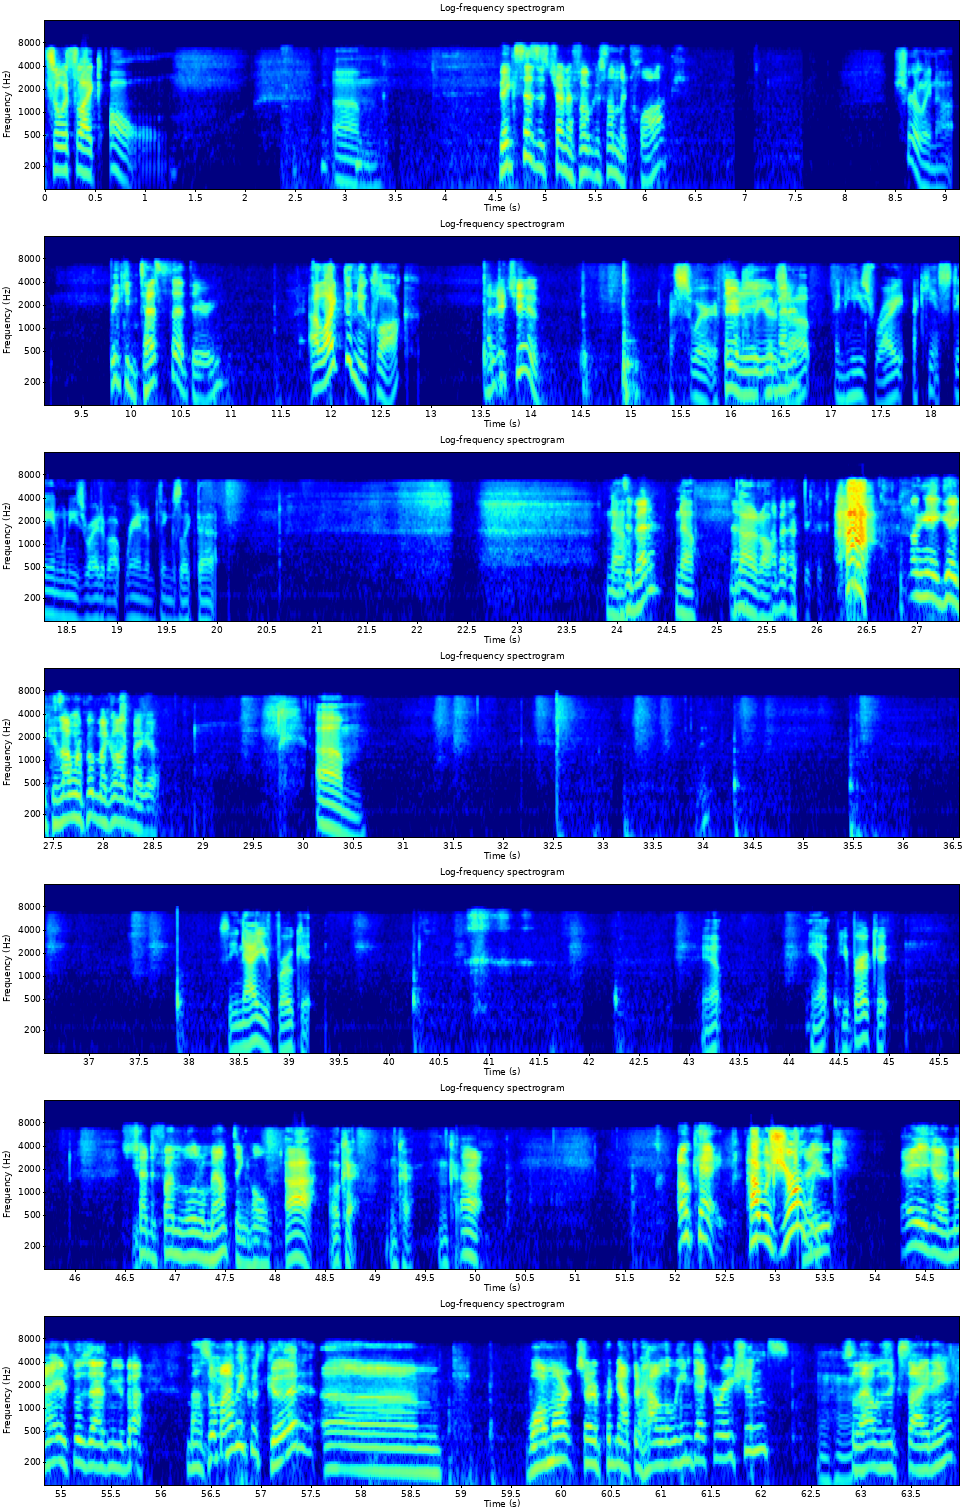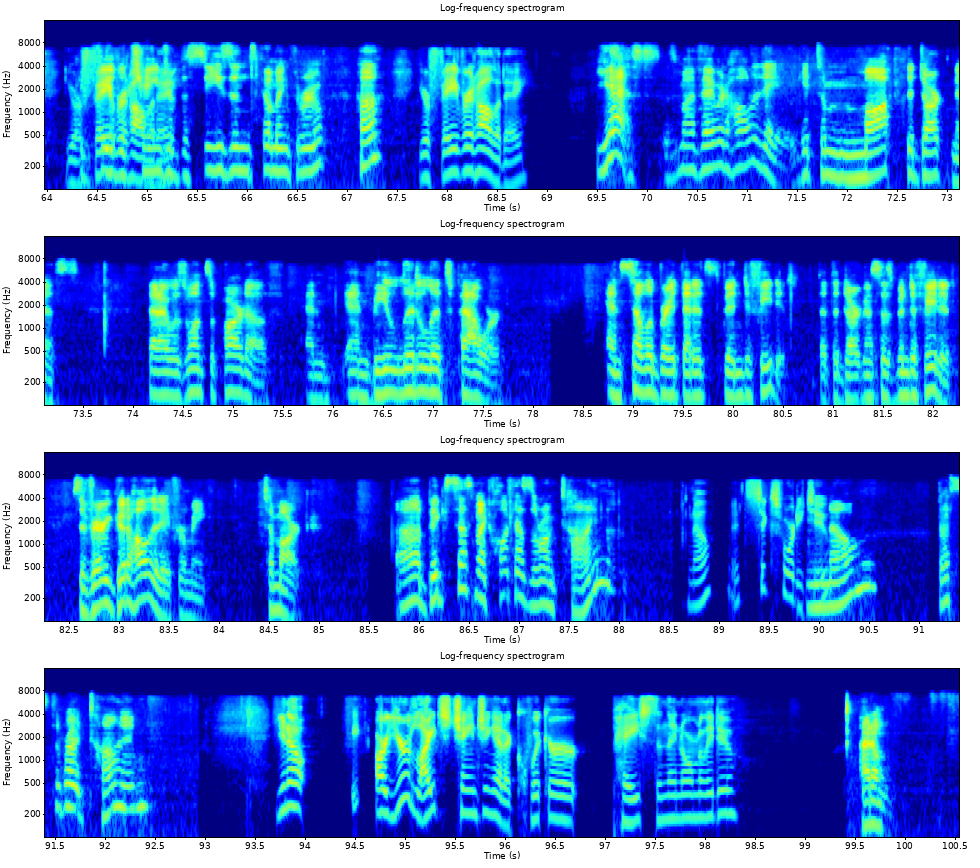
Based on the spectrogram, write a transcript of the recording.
so it's like, oh. Um, Big says it's trying to focus on the clock. surely not. We can test that theory. I like the new clock. I do too. I swear, if There, it did it get clears up and he's right, I can't stand when he's right about random things like that. No, Is it better? no, No, not at all. Okay, good. ha! Okay, good, because I want to put my clock back up. Um. See, now you've broke it. Yep. Yep, you broke it. Just had to find the little mounting hole. Ah, okay. Okay. Okay. All right. Okay, How was your Now you- week? there you go. Now you're supposed to ask me about. So my week was good. Um, Walmart started putting out their Halloween decorations, Mhm. so that was exciting. Your feel favorite the change of the seasons coming through, huh? Your favorite holiday. Yes, it's my favorite holiday. I get to mock the darkness that I was once a part of and and belittle its power and celebrate that it's been defeated, that the darkness has been defeated. It's a very good holiday for me to mark. Uh, Big says my clock has the wrong time? No, it's 6:42. No, that's the right time. You know, are your lights changing at a quicker pace than they normally do? I don't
